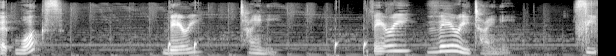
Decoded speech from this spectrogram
it looks? Very tiny. Very, very tiny. See,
